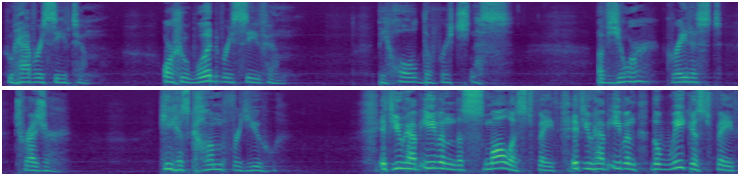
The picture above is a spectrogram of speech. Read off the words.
who have received him or who would receive him, behold the richness of your greatest treasure. He has come for you. If you have even the smallest faith, if you have even the weakest faith,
